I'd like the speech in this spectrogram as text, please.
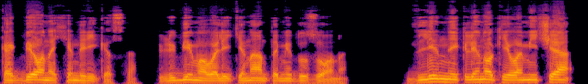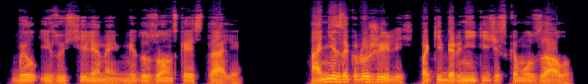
как Биона Хенрикаса, любимого лейтенанта Медузона. Длинный клинок его меча был из усиленной медузонской стали. Они закружились по кибернетическому залу,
